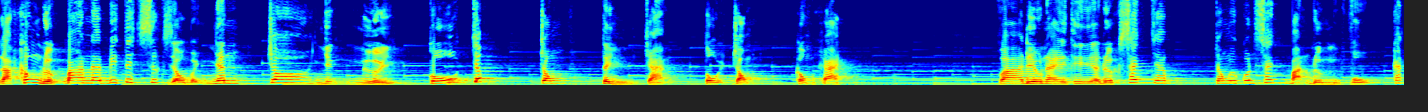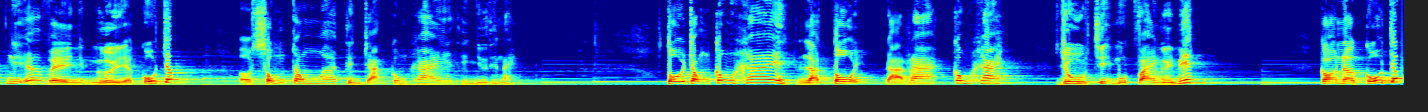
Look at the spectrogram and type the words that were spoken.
là không được ban bí tích sức giàu bệnh nhân cho những người cố chấp trong tình trạng tội trọng công khai. Và điều này thì được sách à, trong cái cuốn sách Bạn đường mục vụ cắt nghĩa về những người cố chấp ở sống trong à, tình trạng công khai thì như thế này. Tội trọng công khai là tội đã ra công khai dù chỉ một vài người biết. Còn à, cố chấp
